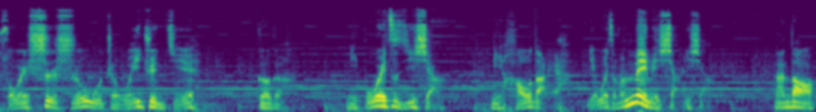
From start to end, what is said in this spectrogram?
所谓识时务者为俊杰。哥哥，你不为自己想，你好歹呀也为咱们妹妹想一想。难道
